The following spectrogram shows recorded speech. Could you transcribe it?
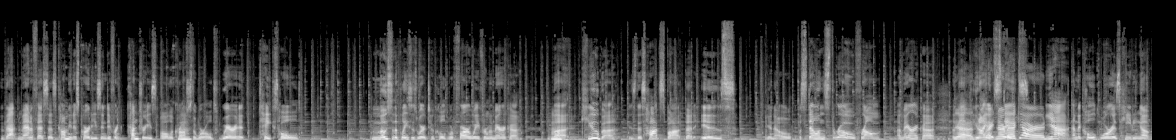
that manifests as communist parties in different countries all across mm. the world where it takes hold. Most of the places where it took hold were far away from America. Mm. But Cuba is this hotspot that is you know, a stone's throw from America. Yeah, United right in States, our backyard. Yeah, and the Cold War is heating up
